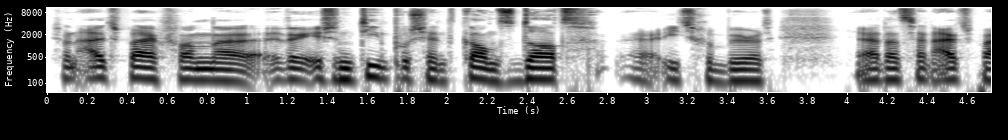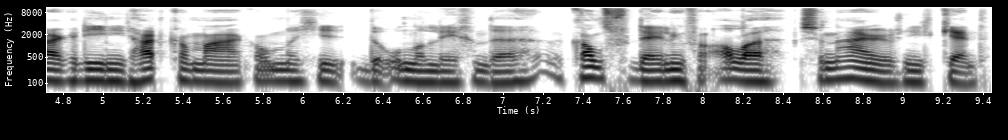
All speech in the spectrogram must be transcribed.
Zo'n uitspraak van er is een 10% kans dat er iets gebeurt. Ja, dat zijn uitspraken die je niet hard kan maken omdat je de onderliggende de kansverdeling van alle scenario's niet kent.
